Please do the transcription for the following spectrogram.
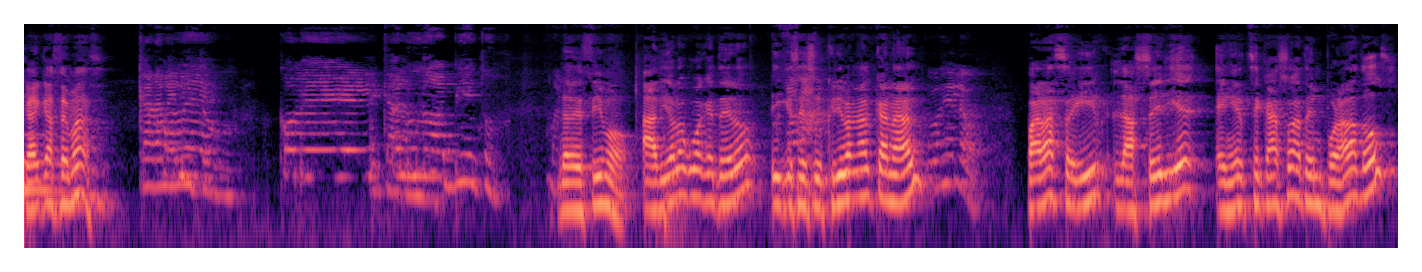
¿Qué hay que hacer más? caramelito. Con el, el uno de viento. Le decimos adiós a los guaqueteros y que se suscriban al canal Cógelo. para seguir la serie, en este caso la temporada 2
